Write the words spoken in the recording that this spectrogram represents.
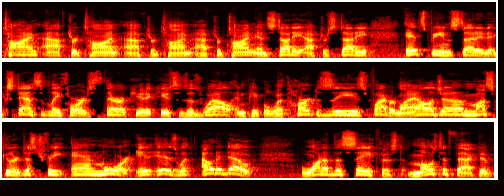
time after time after time after time in study after study. It's been studied extensively for its therapeutic uses as well in people with heart disease, fibromyalgia, muscular dystrophy, and more. It is without a doubt one of the safest, most effective,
